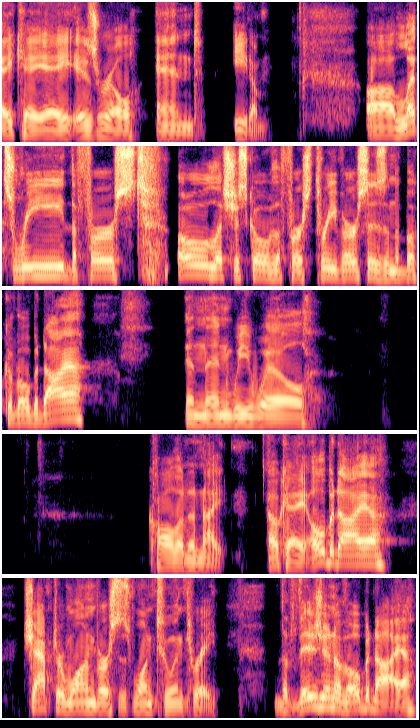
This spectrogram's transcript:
aka Israel and Edom. Uh, let's read the first, oh, let's just go over the first three verses in the book of Obadiah, and then we will call it a night. Okay, Obadiah chapter 1, verses 1, 2, and 3. The vision of Obadiah,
